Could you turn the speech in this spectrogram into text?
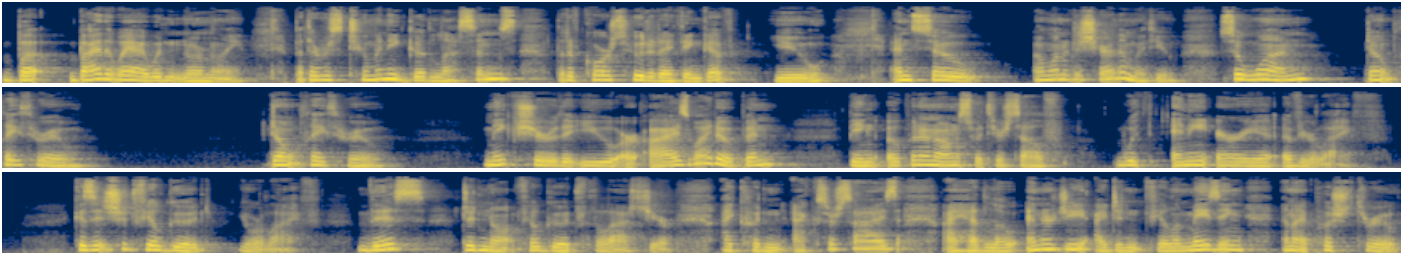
but by the way, I wouldn't normally, but there was too many good lessons that of course, who did I think of? You. And so I wanted to share them with you. So one, don't play through. Don't play through. Make sure that you are eyes wide open being open and honest with yourself with any area of your life because it should feel good, your life. This did not feel good for the last year. I couldn't exercise. I had low energy. I didn't feel amazing. And I pushed through.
